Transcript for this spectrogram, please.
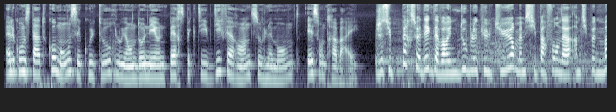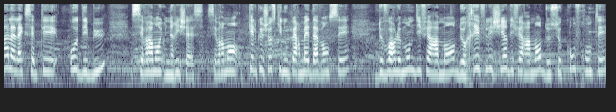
Elle constate comment ces cultures lui ont donné une perspective différente sur le monde et son travail. Je suis persuadée que d'avoir une double culture, même si parfois on a un petit peu de mal à l'accepter au début, c'est vraiment une richesse. C'est vraiment quelque chose qui nous permet d'avancer, de voir le monde différemment, de réfléchir différemment, de se confronter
